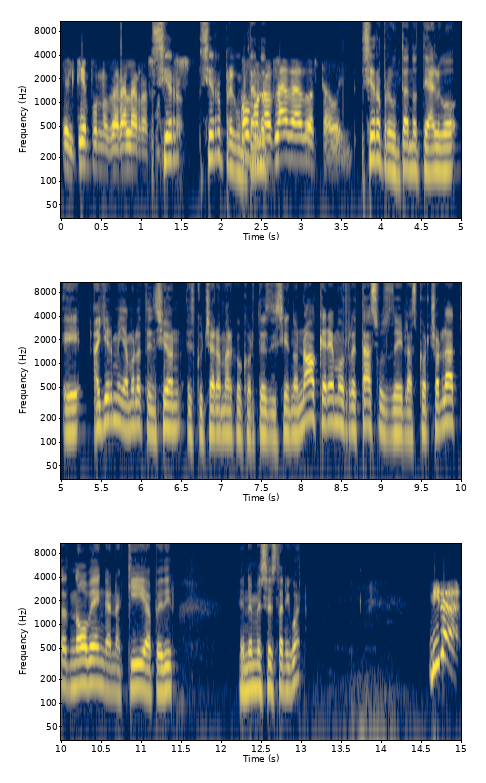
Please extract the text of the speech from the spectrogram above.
el tiempo nos dará la razón. Cierro, cierro preguntando. Como nos la ha dado hasta hoy. Cierro preguntándote algo. Eh, ayer me llamó la atención escuchar a Marco Cortés diciendo, no queremos retazos de las corcholatas, no vengan aquí a pedir. ¿En MC están igual? Mira,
